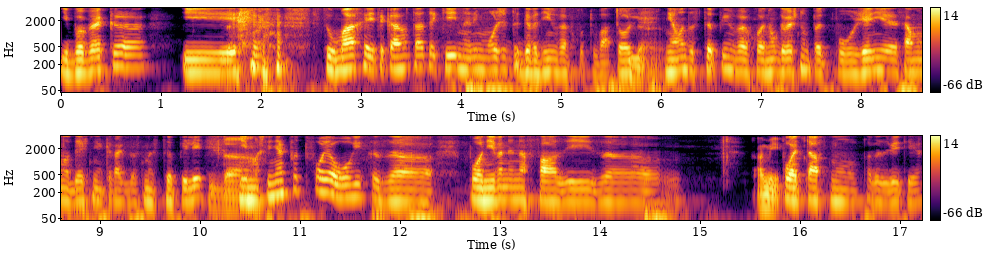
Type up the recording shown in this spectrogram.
и бъбрека, и стомаха и така нататък и нали, може да градим върху това. Тоест да. няма да стъпим върху едно грешно предположение, само на десния крак да сме стъпили. Да. имаш ли някаква твоя логика за планиране на фази, за Ами, по-етапно развитие.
